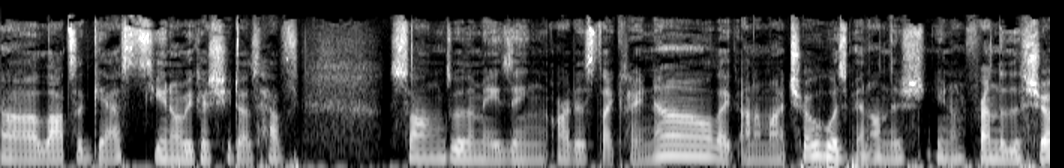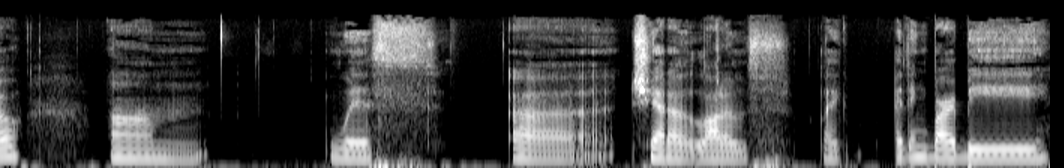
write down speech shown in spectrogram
Uh, lots of guests, you know, because she does have songs with amazing artists like now, like Ana Macho, who has been on this, you know, friend of the show. Um, with uh, she had a lot of like I think Barbie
